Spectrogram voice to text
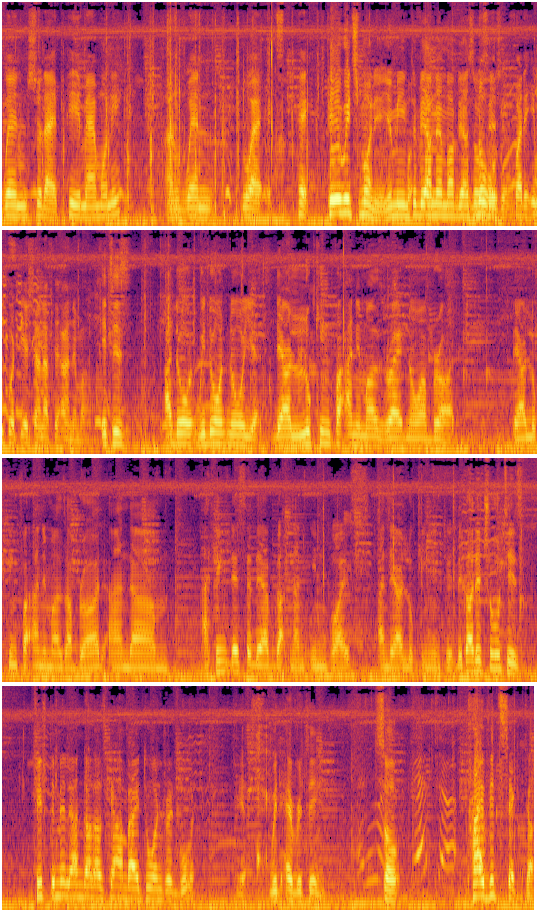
when should I pay my money and when do I expect Pay which money? You mean to be a member of the association? no, for the importation of the animal? It is I don't we don't know yet. They are looking for animals right now abroad. They are looking for animals abroad and um, I think they said they have gotten an invoice and they are looking into it. Because the truth is 50 million dollars can buy 200 goats Yes. with everything. So private sector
